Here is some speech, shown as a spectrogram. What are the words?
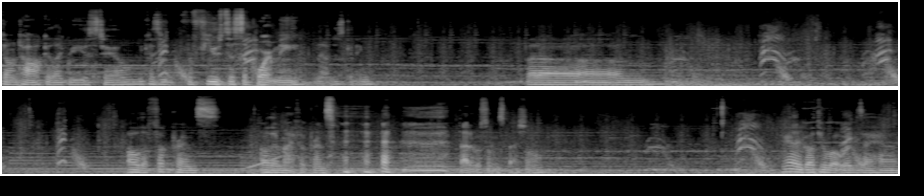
don't talk like we used to because you refuse to support me. No, just kidding. But um Oh, the footprints. Oh, they're my footprints. Thought it was something special. I gotta go through what wigs I have.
